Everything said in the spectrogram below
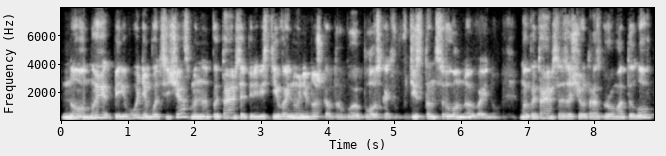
Но мы переводим, вот сейчас мы пытаемся перевести войну немножко в другую плоскость, в дистанционную войну. Мы пытаемся за счет разгрома тылов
